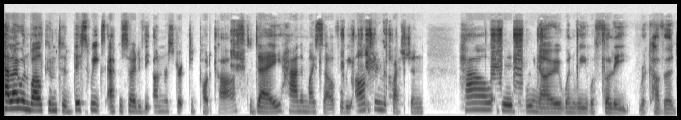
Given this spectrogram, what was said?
Hello and welcome to this week's episode of the Unrestricted podcast. Today, Han and myself will be answering the question How did we know when we were fully recovered?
